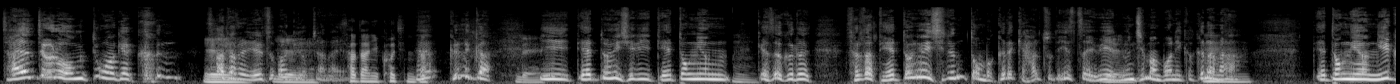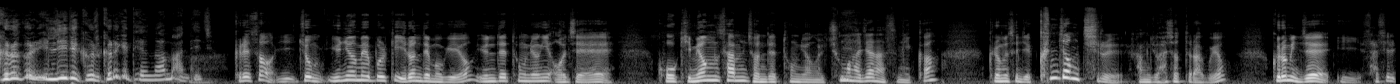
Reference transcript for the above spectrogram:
자연적으로 엉뚱하게 큰 예. 사단을 낼 수밖에 예. 없잖아요. 사단이 커진다. 예? 그러니까 네. 이 대통령실이 대통령께서 음. 그런 설사 대통령실은 또 뭐 그렇게 할 수도 있어요. 왜 예. 눈치만 보니까 그러나 음. 대통령이 그런 걸 일일이 그렇게 대응하면 안 되죠. 그래서 좀 유념해 볼 게 이런 대목이에요. 윤 대통령이 어제 고 김영삼 전 대통령을 추모하지 네. 않았습니까? 그러면서 이제 큰 정치를 강조하셨더라고요. 그러면 이제 이 사실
